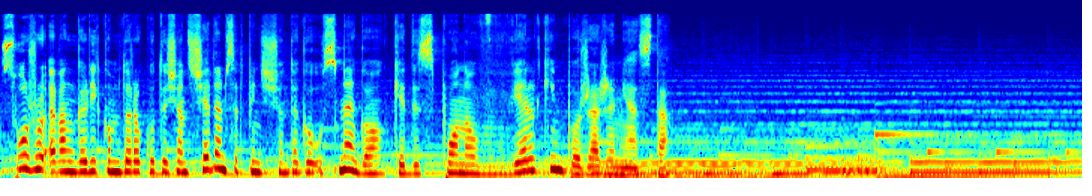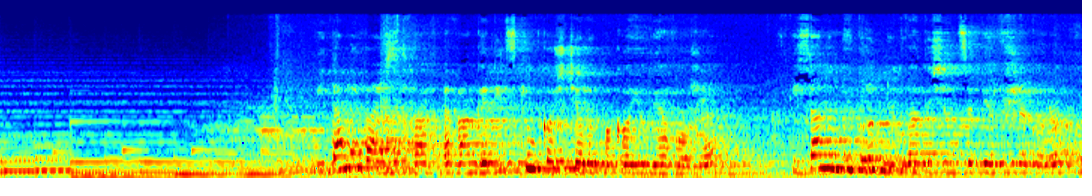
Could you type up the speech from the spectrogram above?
służył ewangelikom do roku 1758, kiedy spłonął w wielkim pożarze miasta. Witamy Państwa w Ewangelickim Kościele Pokoju w Jaworze, wpisanym w grudniu 2001 roku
